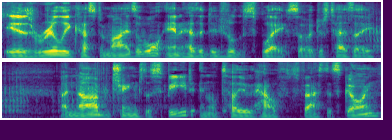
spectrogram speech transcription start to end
is really customizable and it has a digital display. So it just has a, a knob to change the speed and it'll tell you how fast it's going.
